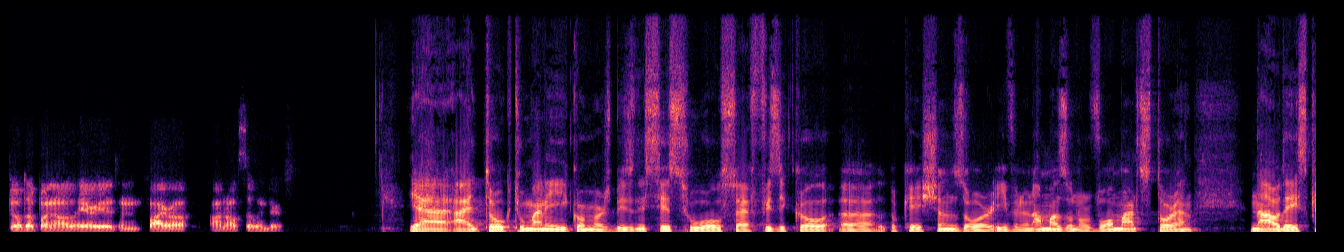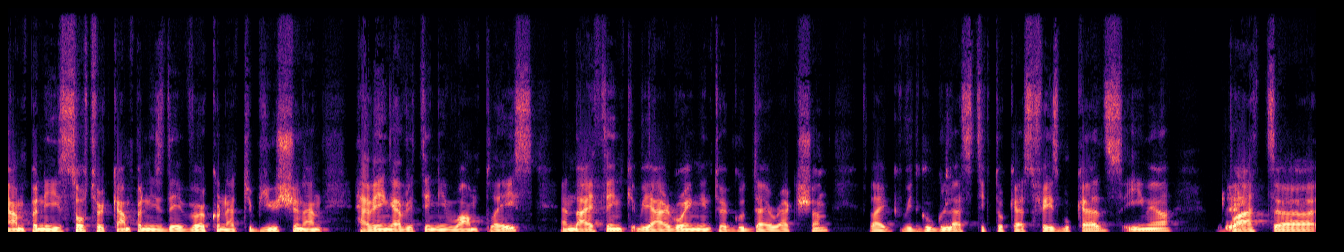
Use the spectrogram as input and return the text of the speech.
build up on all areas and fire on all cylinders. Yeah, I talk to many e-commerce businesses who also have physical uh, locations or even an Amazon or Walmart store and nowadays companies software companies they work on attribution and having everything in one place and I think we are going into a good direction, like with Google Ads, TikTok ads, Facebook ads, email. Yeah. But uh,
